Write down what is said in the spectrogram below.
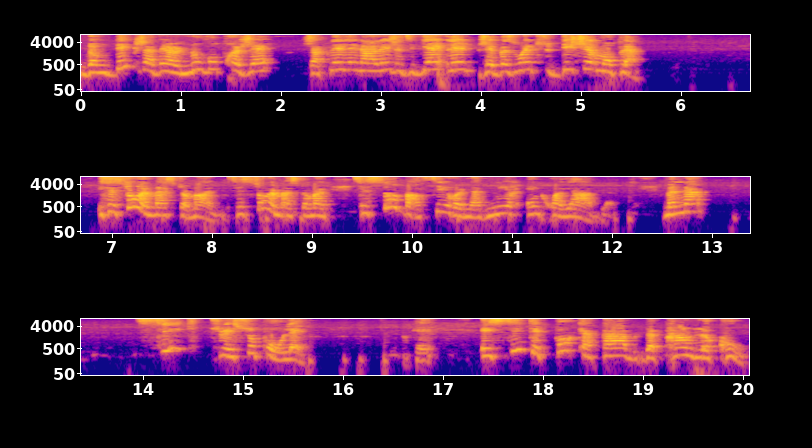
Donc, dès que j'avais un nouveau projet, j'appelais Lynn Alley, je dis, bien, Lynn, j'ai besoin que tu déchires mon plan. Et c'est ça un mastermind. C'est ça un mastermind. C'est ça bâtir un avenir incroyable. Maintenant, si tu es soupe au lait, Et si tu n'es pas capable de prendre le coup,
